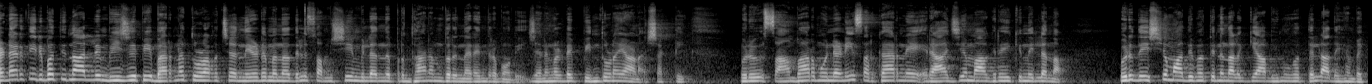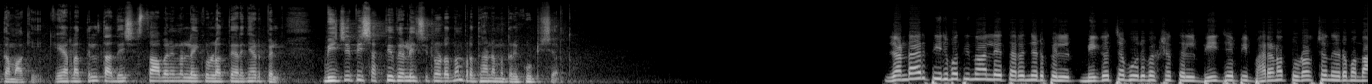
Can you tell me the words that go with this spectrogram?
രണ്ടായിരത്തി ഇരുപത്തിനാലിലും ബി ജെ പി ഭരണ തുടർച്ച നേടുമെന്നതിൽ സംശയമില്ലെന്ന് പ്രധാനമന്ത്രി നരേന്ദ്രമോദി. ജനങ്ങളുടെ പിന്തുണയാണ് ശക്തി. ഒരു സാമ്പാർ മുന്നണി സർക്കാരിനെ രാജ്യം ആഗ്രഹിക്കുന്നില്ലെന്നും ഒരു ദേശീയ മാധ്യമത്തിന് നൽകിയ അഭിമുഖത്തിൽ അദ്ദേഹം വ്യക്തമാക്കി. കേരളത്തിൽ തദ്ദേശ സ്ഥാപനങ്ങളിലേക്കുള്ള തെരഞ്ഞെടുപ്പിൽ ബി ജെ പി ശക്തി തെളിയിച്ചിട്ടുണ്ടെന്നും പ്രധാനമന്ത്രി കൂട്ടിച്ചേർത്തു. രണ്ടായിരത്തി ഇരുപത്തിനാലിലെ തെരഞ്ഞെടുപ്പിൽ മികച്ച ഭൂരിപക്ഷത്തിൽ ബി ജെ പി ഭരണ തുടർച്ച നേടുമെന്ന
